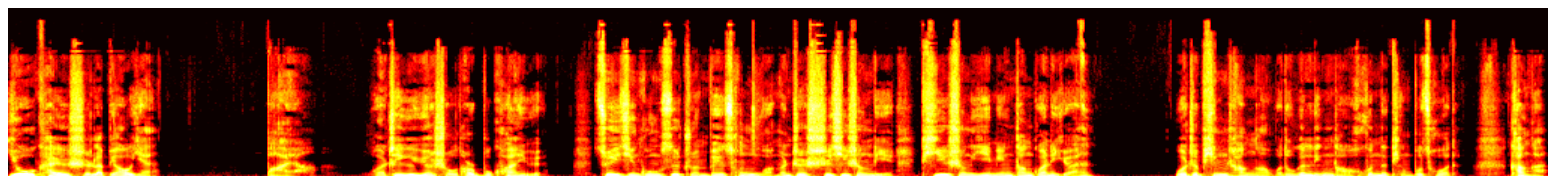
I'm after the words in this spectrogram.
又开始了表演。爸呀，我这个月手头不宽裕。最近公司准备从我们这实习生里提升一名当管理员，我这平常啊，我都跟领导混的挺不错的，看看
